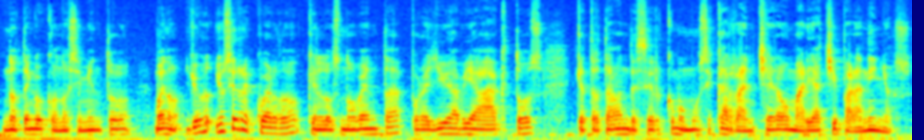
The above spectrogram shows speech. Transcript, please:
no tengo conocimiento. Bueno, yo, yo sí recuerdo que en los 90 por allí había actos que trataban de ser como música ranchera o mariachi para niños.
